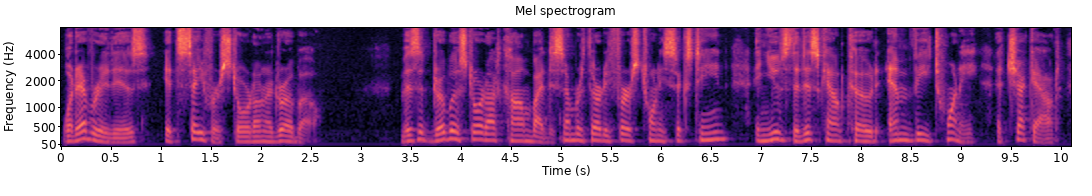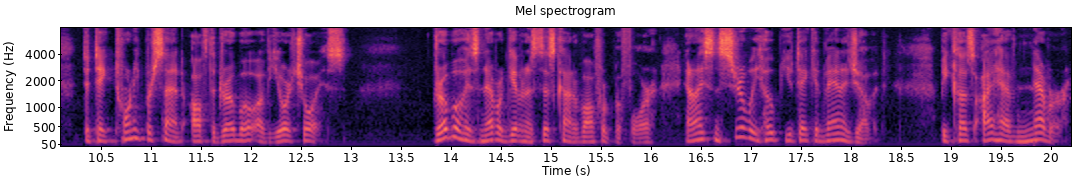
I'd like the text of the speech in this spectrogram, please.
Whatever it is, it's safer stored on a Drobo. Visit drobostore.com by December 31st, 2016, and use the discount code MV20 at checkout to take 20% off the Drobo of your choice. Drobo has never given us this kind of offer before, and I sincerely hope you take advantage of it, because I have never,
